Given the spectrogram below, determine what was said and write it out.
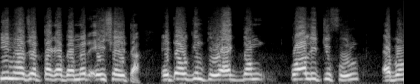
তিন হাজার টাকা দামের এই শাড়িটা। এটাও কিন্তু একদম কোয়ালিটিফুল এবং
